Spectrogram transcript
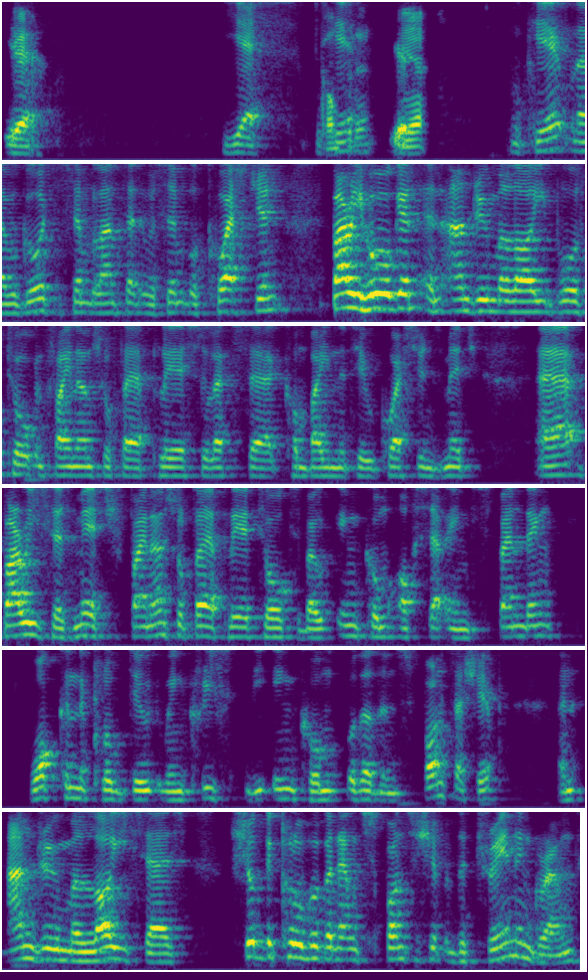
Yeah. Yes. Okay. Yeah. Okay, there we go. It's a simple answer to a simple question. Barry Hogan and Andrew Malloy both talking financial fair play. So let's uh, combine the two questions, Mitch. Uh, Barry says, Mitch, financial fair play talks about income offsetting spending. What can the club do to increase the income other than sponsorship? And Andrew Malloy says, should the club have announced sponsorship of the training ground,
